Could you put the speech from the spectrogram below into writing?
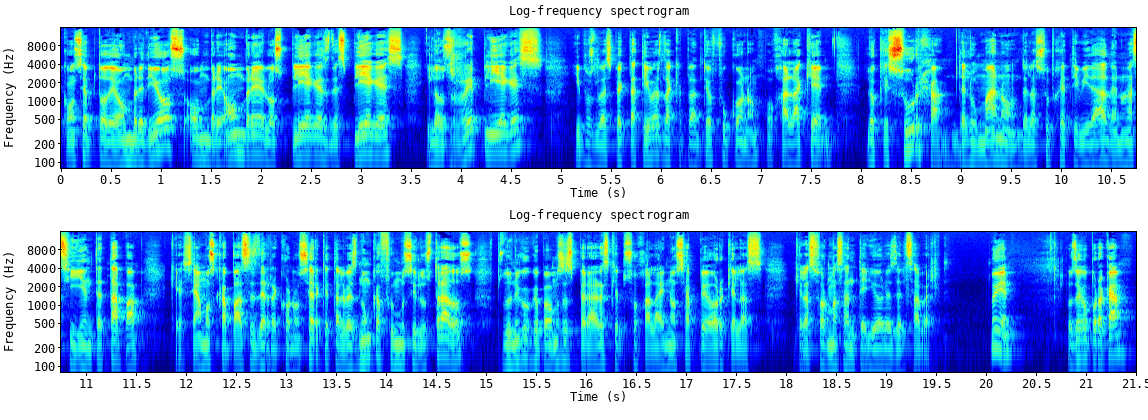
concepto de hombre-dios, hombre-hombre, los pliegues, despliegues y los repliegues. Y pues la expectativa es la que planteó Foucault, ¿no? Ojalá que lo que surja del humano, de la subjetividad en una siguiente etapa, que seamos capaces de reconocer que tal vez nunca fuimos ilustrados, pues lo único que podemos esperar es que pues ojalá y no sea peor que las, que las formas anteriores del saber. Muy bien. Los dejo por acá.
